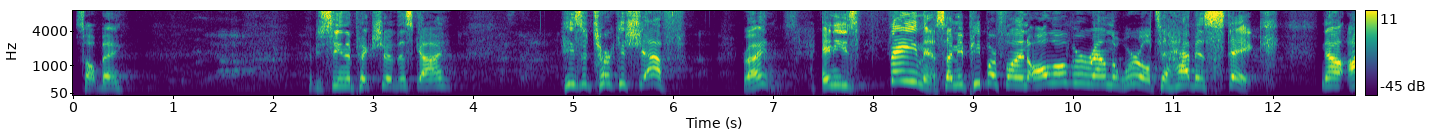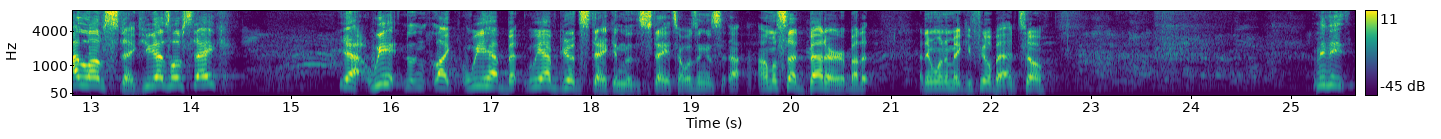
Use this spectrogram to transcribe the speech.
Salt Bae? Have you seen the picture of this guy? He's a Turkish chef, right? And he's famous. I mean, people are flying all over around the world to have his steak. Now, I love steak. You guys love steak? Yeah, we like we have we have good steak in the states. I wasn't gonna, uh, I almost said better, but it, I didn't want to make you feel bad. So, I mean,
